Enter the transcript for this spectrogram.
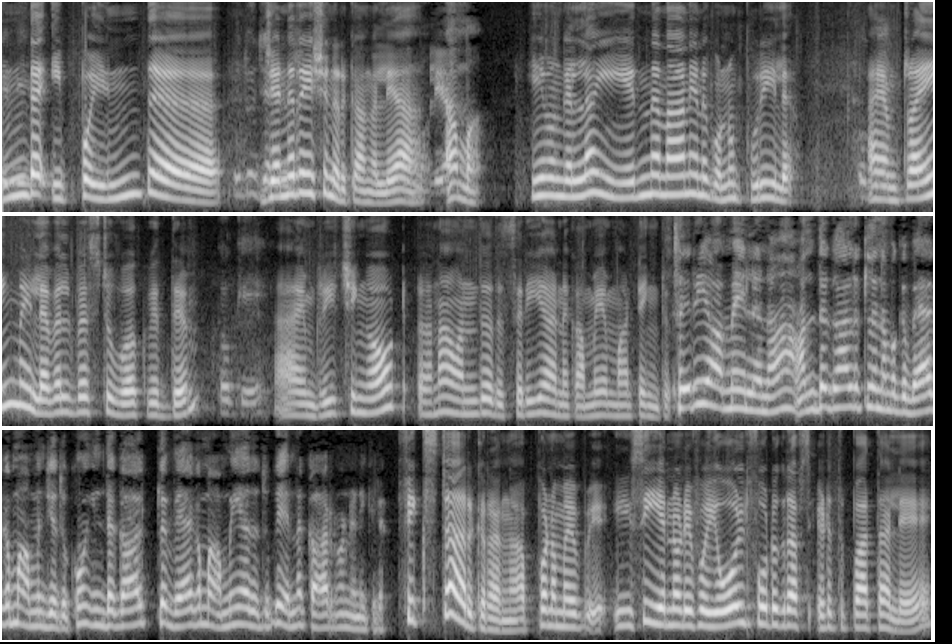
இந்த இப்போ இந்த ஜெனரேஷன் இருக்காங்க இல்லையா? ஆமா. இவங்கெல்லாம் என்னன்னான்னு எனக்கு ஒன்றும் புரியல. I am trying my level best to work with them okay I am reaching out ஆனால் வந்து அது சரியா எனக்கு அமைய மாட்டேங்குது. சரியா அமையலனா அந்த காலத்துல நமக்கு வேகமா அமைஞ்சதுக்கும் இந்த காலத்துல வேகமா அமையாததுக்கும் என்ன காரணம்னு நினைக்கிறேன் ஃபிக்ஸ்டாக இருக்கிறாங்க. அப்போ நம்ம ஈஸி என்னுடைய ஓல்டு ஃபோட்டோகிராஃப்ஸ் எடுத்து பார்த்தாலே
